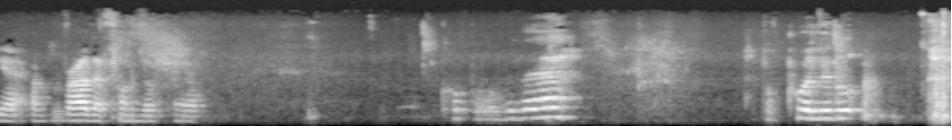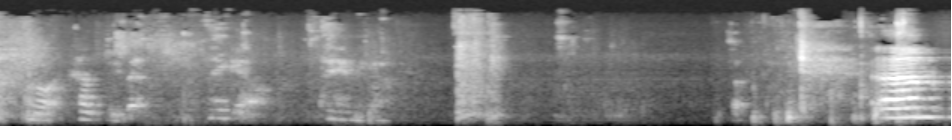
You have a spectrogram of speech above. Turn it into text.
yeah, I'm rather fond of her. Couple over there. Put a little. Oh, I can't do that. There you go. There we go. So, um,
